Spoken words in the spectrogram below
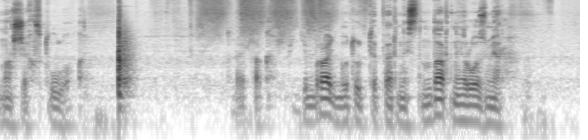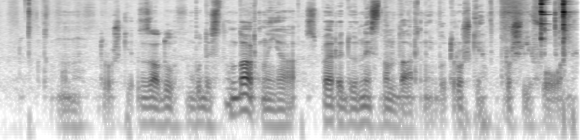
наших втулок. Треба так підібрати, бо тут тепер нестандартний розмір. Тому ну, трошки ззаду буде стандартний, а спереду нестандартний, бо трошки прошліфоване.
